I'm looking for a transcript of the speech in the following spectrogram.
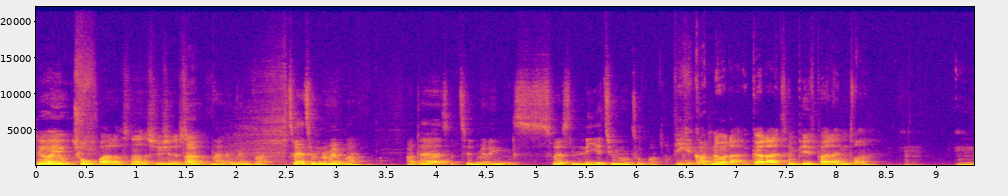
det var i oktober eller sådan noget, synes jeg. Så. Nej, november. 23. november. Og der er altså tilmeldingens 29. oktober. Vi kan godt nå at gøre dig til en pigespejder inden, tror jeg. Mm,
